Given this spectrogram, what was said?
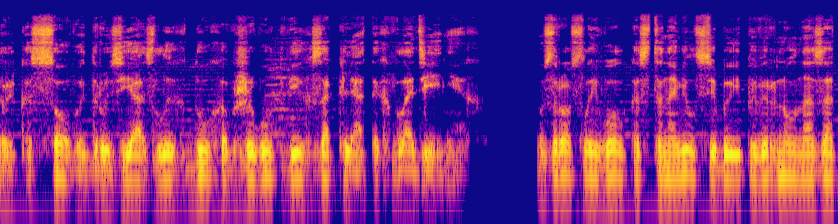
Только совы, друзья злых духов, живут в их заклятых владениях. Взрослый волк остановился бы и повернул назад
